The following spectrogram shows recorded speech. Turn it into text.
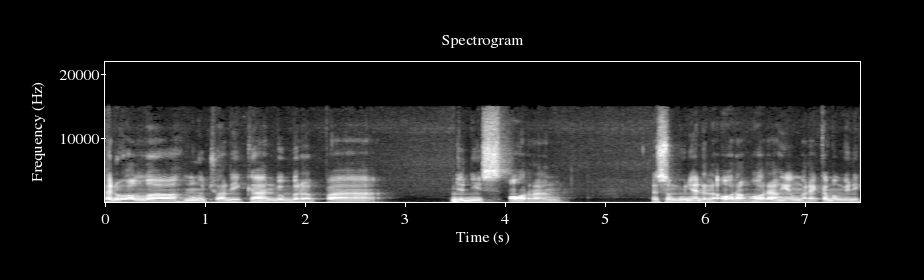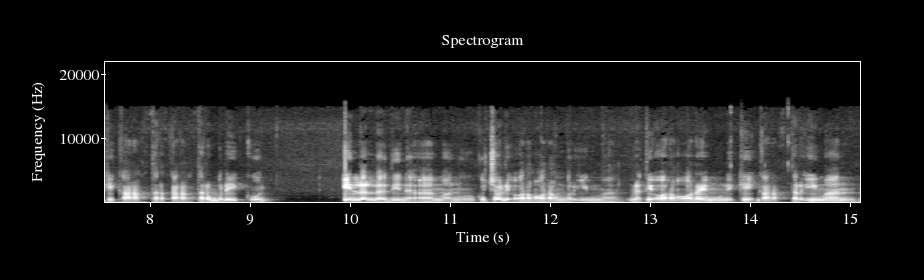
Lalu Allah mengecualikan beberapa jenis orang. Sesungguhnya adalah orang-orang yang mereka memiliki karakter-karakter berikut. Illalladzina amanu, kecuali orang-orang beriman. Berarti orang-orang yang memiliki karakter iman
